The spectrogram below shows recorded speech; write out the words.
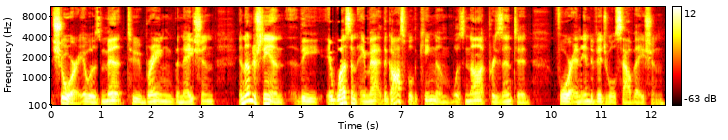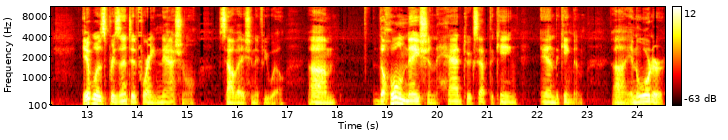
sure, it was meant to bring the nation and understand the it wasn't a ma- the gospel of the kingdom was not presented for an individual salvation. It was presented for a national salvation, if you will. Um, the whole nation had to accept the king and the kingdom uh, in order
